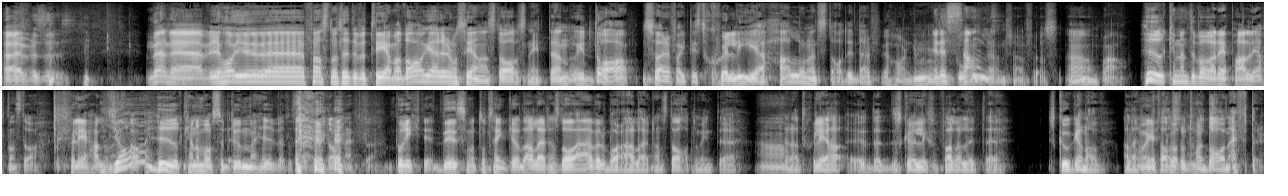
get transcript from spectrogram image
Nej, precis. Men eh, vi har ju eh, fastnat lite för temadagar i de senaste avsnitten och idag så är det faktiskt geléhallonets dag. Det är därför vi har den Är det sant? framför oss. Ja. Wow. Hur kan det inte vara det på alla hjärtans dag? Geléhallonens Ja. dag. Hur kan de vara så dumma i huvudet och sätta dagen efter? På riktigt. Det är som att de tänker att alla hjärtans dag är väl bara alla hjärtans dag. Att de inte känner att gelé, det, skulle liksom falla lite skuggan av alla hjärtans dag. Så de tar dagen efter.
